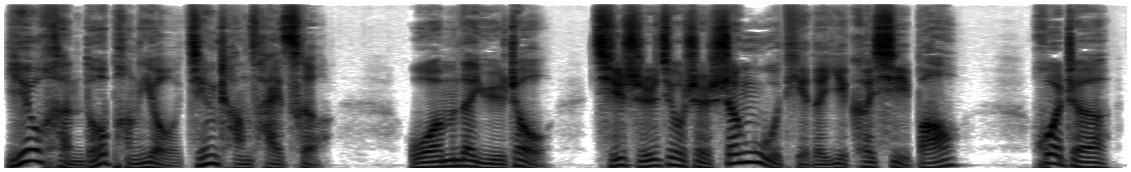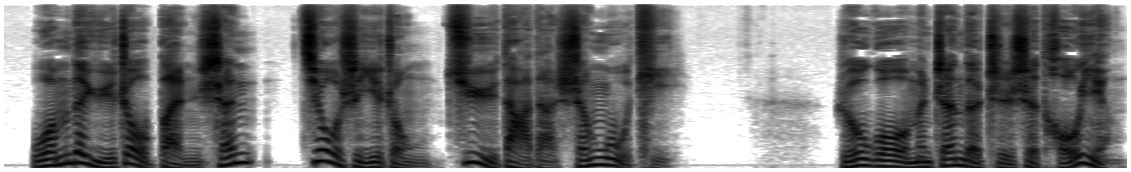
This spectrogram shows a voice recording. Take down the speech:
也有很多朋友经常猜测，我们的宇宙其实就是生物体的一颗细胞，或者我们的宇宙本身就是一种巨大的生物体。如果我们真的只是投影，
